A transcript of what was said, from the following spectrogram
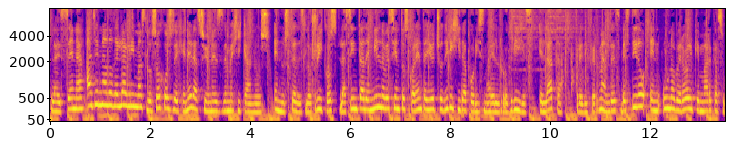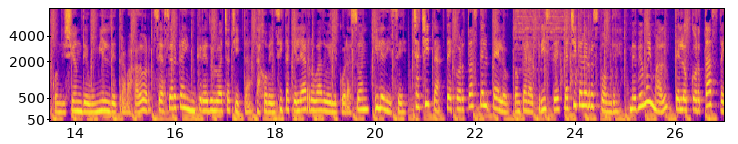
La escena ha llenado de lágrimas los ojos de generaciones de mexicanos. En Ustedes los ricos, la cinta de 1948 dirigida por Ismael Rodríguez, el Ata, Freddy Fernández, vestido en un overol que marca su condición de humilde trabajador, se acerca incrédulo a Chachita, la jovencita que le ha robado el corazón, y le dice, Chachita, te cortaste el pelo. Con cara triste, la chica le responde, ¿me veo muy mal? Te lo cortaste,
